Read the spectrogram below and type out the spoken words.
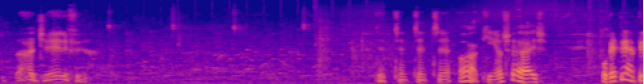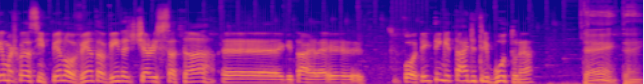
guitarra Jennifer. Ó, oh, 500 reais. Porque tem, tem umas coisas assim, P90, Vintage Cherry Satan, é, guitarra. É, pô, tem, tem guitarra de tributo, né? Tem, tem.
